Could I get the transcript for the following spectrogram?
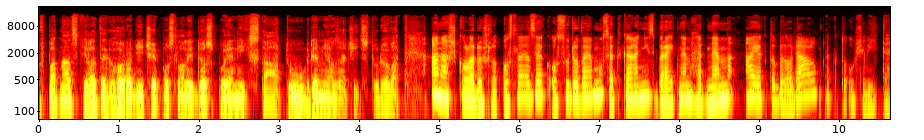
V 15 letech ho rodiče poslali do Spojených států, kde měl začít studovat. A na škole došlo posléze k osudovému setkání s Brightnem Hednem a jak to bylo dál, tak to už víte.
